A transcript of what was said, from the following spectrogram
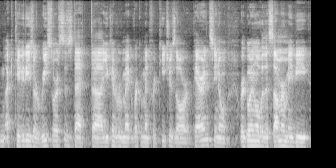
are activities or resources that uh, you can re recommend for teachers or parents? You know, we're going over the summer, maybe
